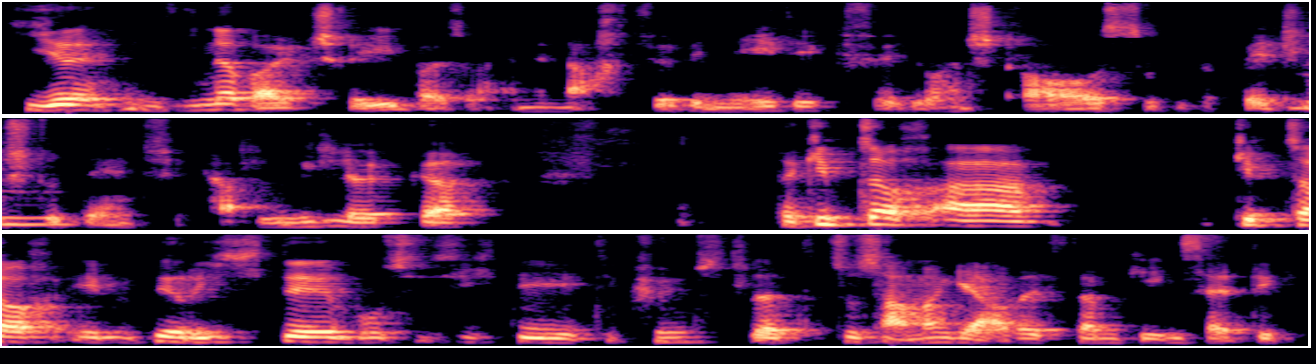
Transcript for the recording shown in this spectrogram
hier im Wienerwald schrieb, also eine Nacht für Venedig für Johann Strauss oder der Bettelstudent für Karl Millöcker. Da gibt's auch, äh, gibt's auch eben Berichte, wo sie sich die, die Künstler zusammengearbeitet haben, gegenseitig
